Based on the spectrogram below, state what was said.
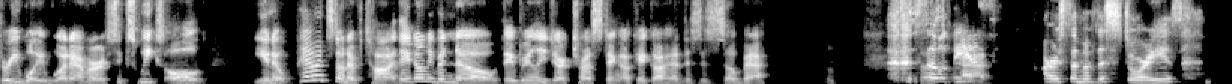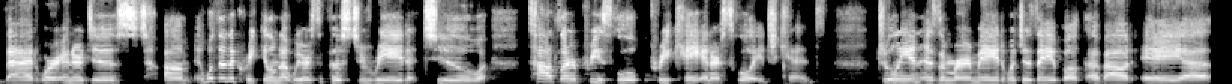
three whatever six weeks old you know parents don't have time. They don't even know. They really are trusting. Okay go ahead. This is so bad. So, so these are some of the stories that were introduced um, within the curriculum that we were supposed to read to toddler preschool pre-k and our school age kids. Julian is a mermaid which is a book about a uh,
